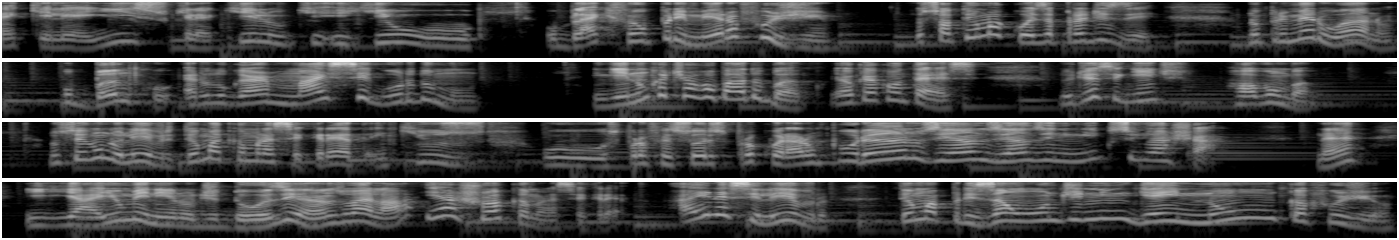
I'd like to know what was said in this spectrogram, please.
Né, que ele é isso, que ele é aquilo, que, e que o, o Black foi o primeiro a fugir. Eu só tenho uma coisa para dizer. No primeiro ano, o banco era o lugar mais seguro do mundo. Ninguém nunca tinha roubado o banco. E é o que acontece. No dia seguinte, roubam um banco. No segundo livro, tem uma câmara secreta em que os, os professores procuraram por anos e anos e anos e ninguém conseguiu achar. Né? E, e, aí o menino de 12 anos vai lá e achou a câmara secreta. Aí nesse livro tem uma prisão onde ninguém nunca fugiu.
